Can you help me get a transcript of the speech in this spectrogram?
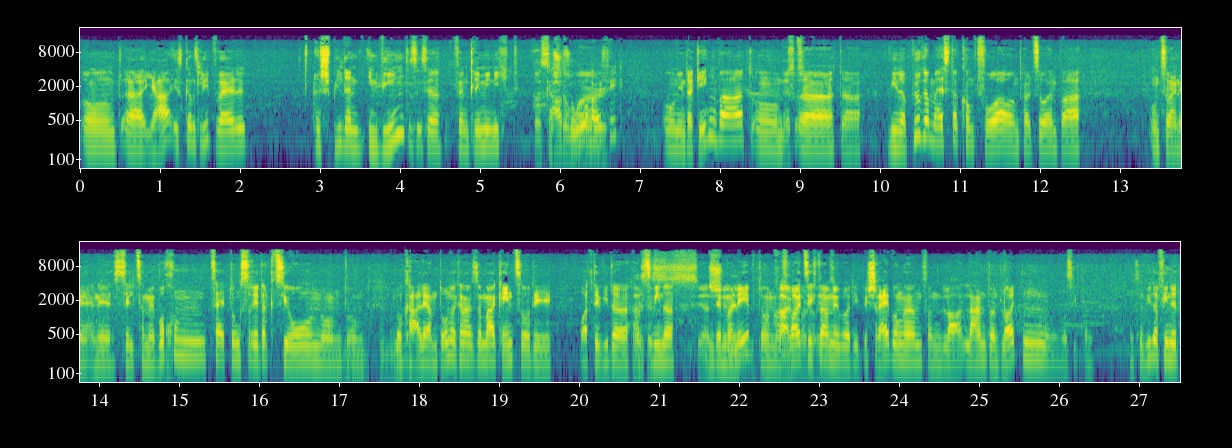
Und äh, ja, ist ganz lieb, weil es spielt dann in Wien, das ist ja für ein Krimi nicht Das gar so häufig. Und in der Gegenwart und äh, der Wiener Bürgermeister kommt vor und halt so ein paar und so eine, eine seltsame Wochenzeitungsredaktion und, und Lokale am Donaukanal. Also man erkennt so die Orte wieder als ist Wiener, in denen man lebt und man freut sich dann über die Beschreibungen von La Land und Leuten, wo sich dann und so wiederfindet.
